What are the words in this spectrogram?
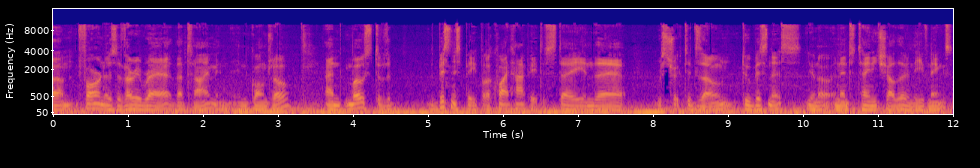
Um, foreigners are very rare at that time in, in Guangzhou, and most of the, the business people are quite happy to stay in their restricted zone, do business, you know, and entertain each other in the evenings.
